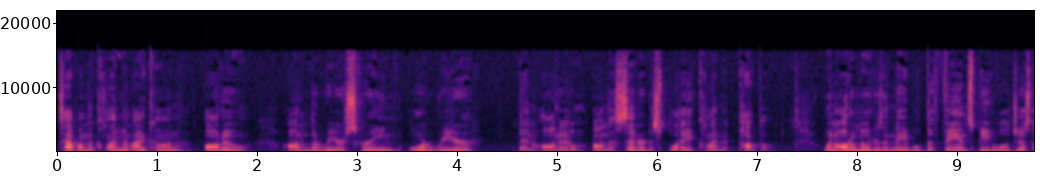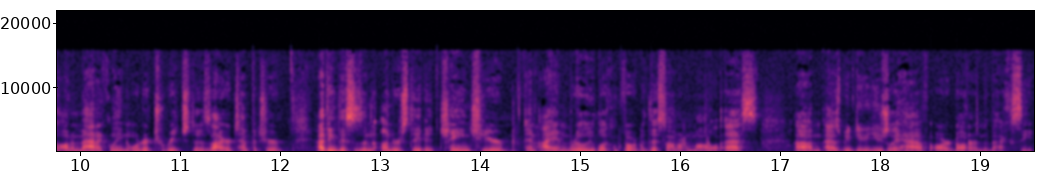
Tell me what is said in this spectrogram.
Tap on the climate icon, auto on the rear screen, or rear, then auto on the center display climate pop-up. When auto mode is enabled, the fan speed will adjust automatically in order to reach the desired temperature. I think this is an understated change here, and I am really looking forward to this on our Model S, um, as we do usually have our daughter in the back seat.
